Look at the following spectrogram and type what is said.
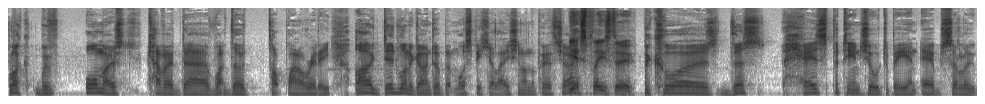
Look, we've almost covered uh, what the top one already. I did want to go into a bit more speculation on the Perth show. Yes, please do. because this has potential to be an absolute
